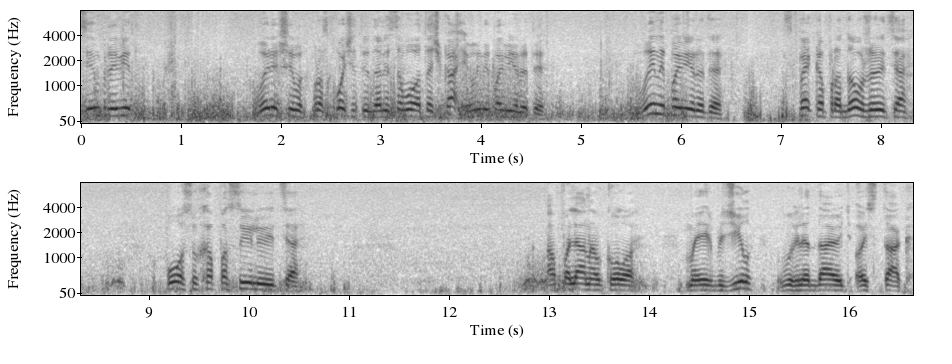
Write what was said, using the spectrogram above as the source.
Всім привіт! Вирішив проскочити до лісового тачка і ви не повірите. Ви не повірите. Спека продовжується, посуха посилюється. А поля навколо моїх бджіл виглядають ось так.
